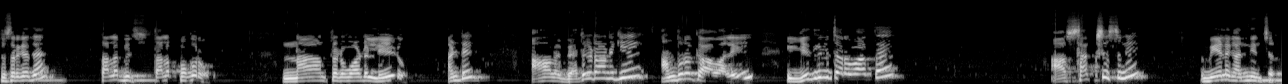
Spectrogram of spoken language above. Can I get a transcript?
చూసారు కదా? తల బిర్స్ తల పొగరు. నా అంతటి వాడు లేడు. అంటే అలా వెతకడానికి అందరూ కావాలి. ఎదిగిన తర్వాత ఆ సక్సెస్ని వీళ్ళకి అందించరు.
